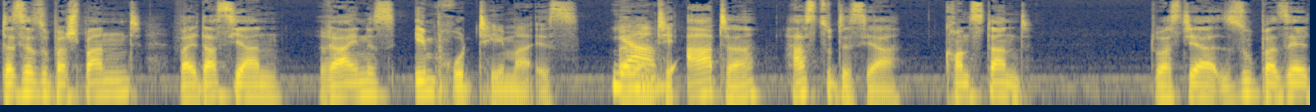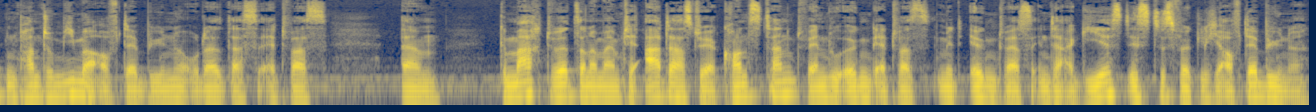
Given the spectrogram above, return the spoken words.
das ist ja super spannend, weil das ja ein reines Impro-Thema ist. Weil Ja. beim Theater hast du das ja konstant. Du hast ja super selten Pantomime auf der Bühne oder dass etwas ähm, gemacht wird, sondern beim Theater hast du ja konstant, wenn du irgendetwas mit irgendwas interagierst, ist es wirklich auf der Bühne.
